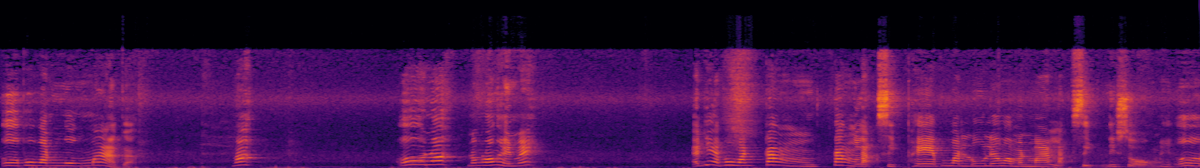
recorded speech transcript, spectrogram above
เออประวันงงมากอะนะเออนะน้องๆเห็นไหม เนี้ยประวันตั้งตั้งหลักสิบเพประวันรู้แล้วว่ามันมาหลักสิบนี่สองนี่เออ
